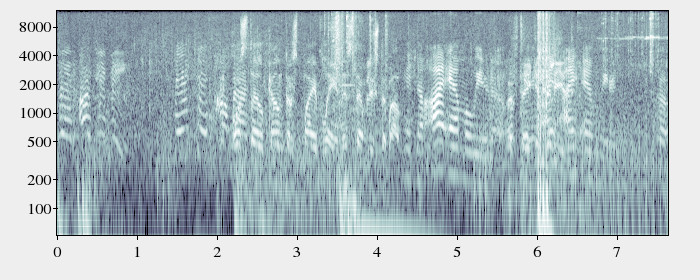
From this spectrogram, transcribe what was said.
plane RTB. Stay safe, comrade. Hostile counter spy plane established above. Okay, no, I am a weirdo. We've okay? taken the I, lead. I am weird. Oh,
